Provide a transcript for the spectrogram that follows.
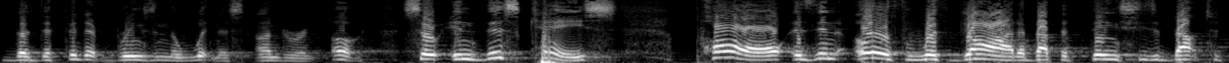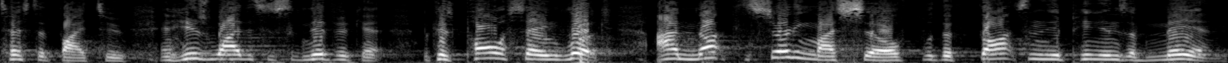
The defendant brings in the witness under an oath. So in this case, Paul is in oath with God about the things he's about to testify to. And here's why this is significant. Because Paul is saying, look, I'm not concerning myself with the thoughts and the opinions of man.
